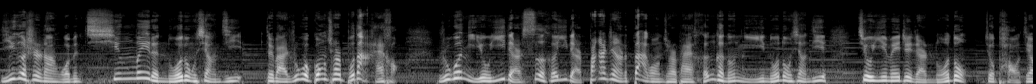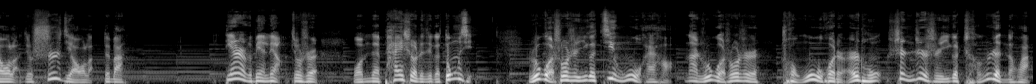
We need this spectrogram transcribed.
一个是呢，我们轻微的挪动相机。对吧？如果光圈不大还好，如果你用一点四和一点八这样的大光圈拍，很可能你一挪动相机，就因为这点挪动就跑焦了，就失焦了，对吧？第二个变量就是我们在拍摄的这个东西，如果说是一个静物还好，那如果说是宠物或者儿童，甚至是一个成人的话，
